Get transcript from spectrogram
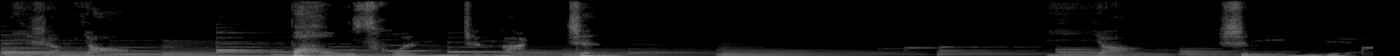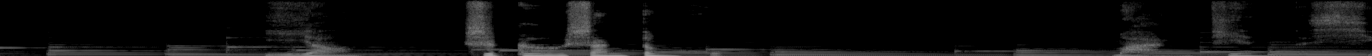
你仍要保存着那真，一样是明月，一样是隔山灯火，满天的星，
